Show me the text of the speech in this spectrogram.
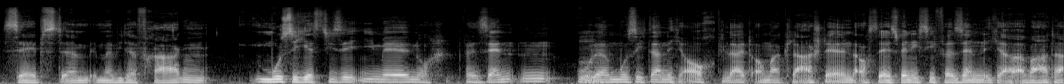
selbst ähm, immer wieder fragen, muss ich jetzt diese E-Mail noch versenden mhm. oder muss ich dann nicht auch vielleicht auch mal klarstellen, auch selbst wenn ich sie versende, ich erwarte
